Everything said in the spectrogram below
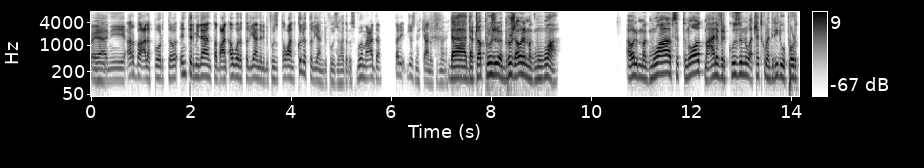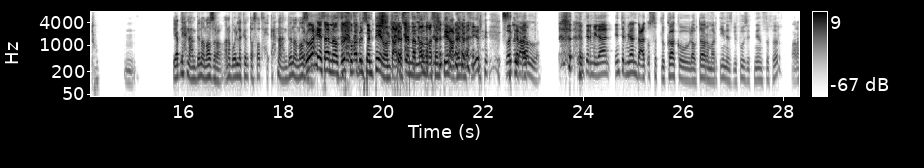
فيعني أربعة على بورتو. إنتر ميلان طبعا أول الطليان اللي بيفوزوا. طبعا كل الطليان بيفوزوا هذا الأسبوع ما عدا فريق بجوز نحكي عنه بجوز ما نحكي ده ده كلاب بروج بروج أول المجموعة. أول المجموعة بست نقط مع ليفركوزن وأتلتيكو مدريد وبورتو. يا ابني إحنا عندنا نظرة أنا بقول لك أنت سطحي إحنا عندنا نظرة. روح يا سامي نظرتكم قبل سنتين وأنت عم تستنى النظرة سنتين عبين ما تصير توكل على الله. إنتر ميلان إنتر ميلان بعد قصة لوكاكو ولوتارو مارتينيز بيفوز 2-0 ما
